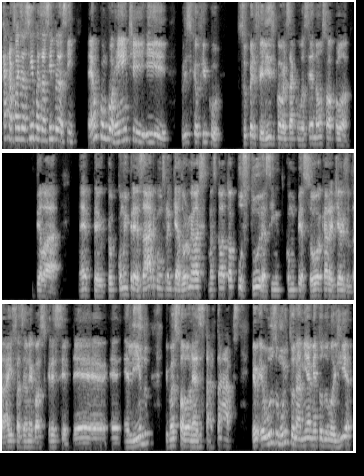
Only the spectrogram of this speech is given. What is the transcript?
Cara, faz assim, faz assim, faz assim é um concorrente e por isso que eu fico super feliz de conversar com você, não só pela, pela né, como empresário, como franqueador, mas, pela tua postura, assim, como pessoa, cara, de ajudar e fazer o negócio crescer. É, é, é lindo. E como você falou, né, as startups, eu, eu uso muito na minha metodologia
